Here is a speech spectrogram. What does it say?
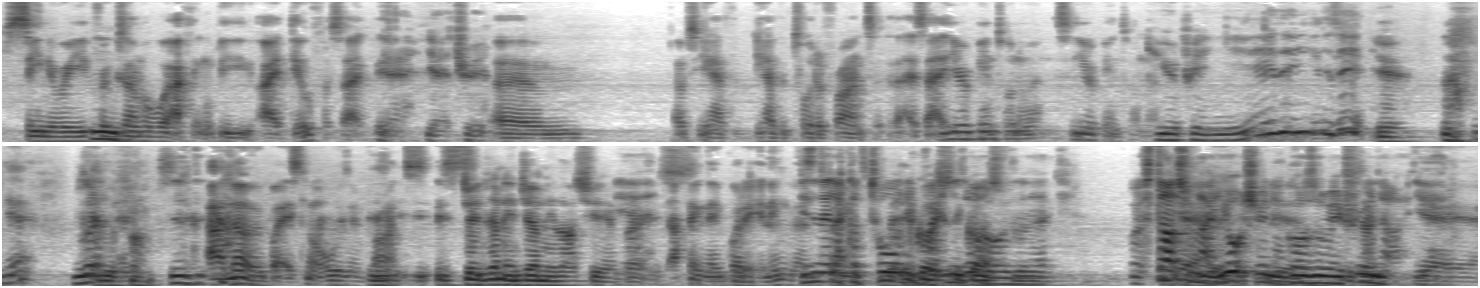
scenery, for Mm. example, what I think would be ideal for cycling. Yeah, yeah, true. Um, obviously, you have the, you have the Tour de France. Is that a European tournament? It's a European tournament. European, yeah, is it? yeah, yeah, We got- Tour de France. I know, but it's not always in France. It's, it's done in Germany last year, Yeah. but I think they've got it in England. Isn't it like a tour it in goes- Britain it as well? goes or through- like, well, it starts from Yeah, like Yorkshire and it goes all the way through now. Yeah, Yeah. yeah.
